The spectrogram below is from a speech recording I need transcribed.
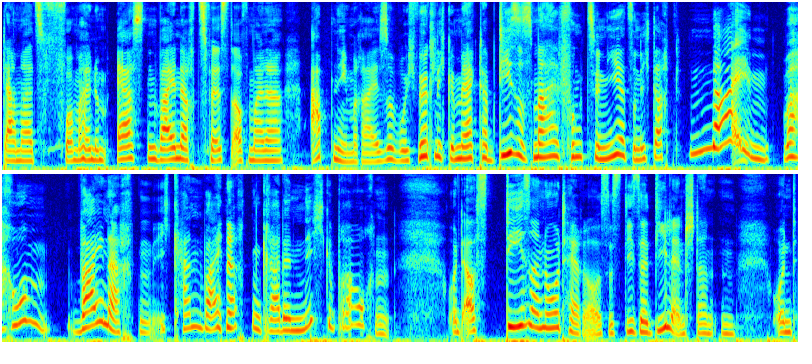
damals vor meinem ersten Weihnachtsfest auf meiner Abnehmreise, wo ich wirklich gemerkt habe, dieses Mal funktioniert es. Und ich dachte, nein, warum? Weihnachten. Ich kann Weihnachten gerade nicht gebrauchen. Und aus dieser Not heraus ist dieser Deal entstanden. Und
